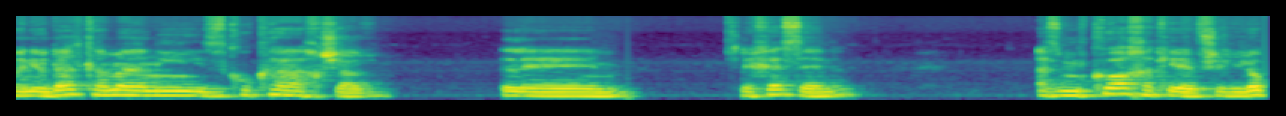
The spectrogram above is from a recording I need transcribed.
ואני יודעת כמה אני זקוקה עכשיו לחסד, אז מכוח הכאב שלי, לא,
